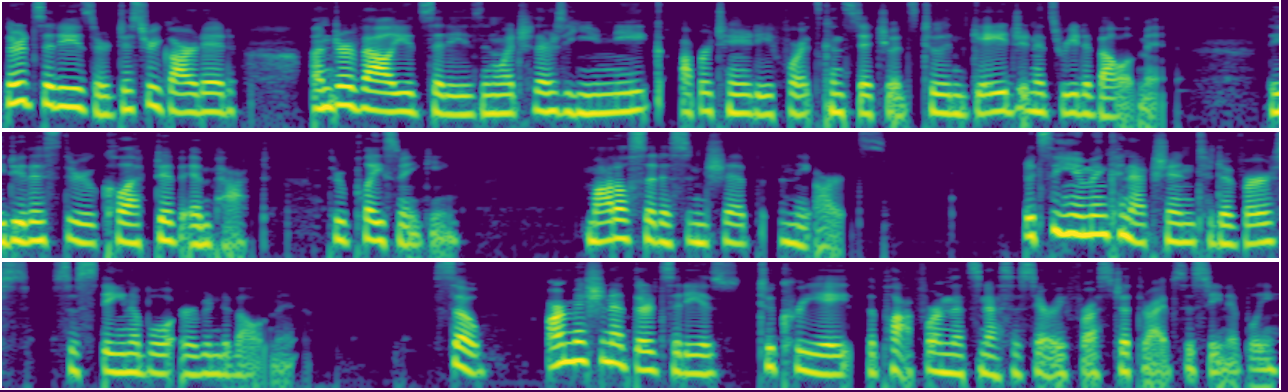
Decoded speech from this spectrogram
Third cities are disregarded, undervalued cities in which there's a unique opportunity for its constituents to engage in its redevelopment. They do this through collective impact, through placemaking, model citizenship, and the arts. It's the human connection to diverse, sustainable urban development. So, our mission at Third City is to create the platform that's necessary for us to thrive sustainably.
